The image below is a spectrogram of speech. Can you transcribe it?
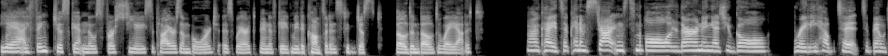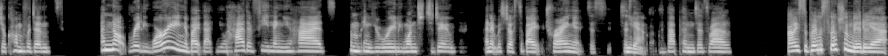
yeah, I think just getting those first few suppliers on board is where it kind of gave me the confidence to just build and build away at it. Okay, so kind of starting small, learning as you go, really helped to to build your confidence, and not really worrying about that. You had a feeling, you had something you really wanted to do, and it was just about trying it to, to yeah. happened as well. I suppose social media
